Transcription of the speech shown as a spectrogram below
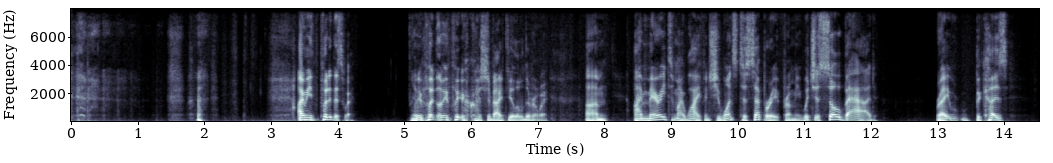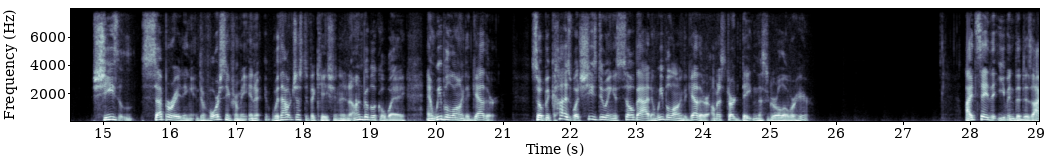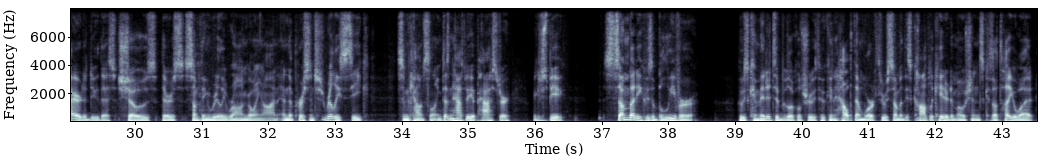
I mean, put it this way. Let me put let me put your question back to you a little different way. Um, I'm married to my wife and she wants to separate from me, which is so bad, right? Because she's separating, divorcing from me in a, without justification in an unbiblical way, and we belong together. So because what she's doing is so bad and we belong together, I'm going to start dating this girl over here. I'd say that even the desire to do this shows there's something really wrong going on, and the person should really seek some counseling. It doesn't have to be a pastor. It could just be somebody who's a believer, who's committed to biblical truth, who can help them work through some of these complicated emotions. Because I'll tell you what,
